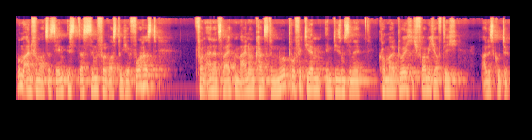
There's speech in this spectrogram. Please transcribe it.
um einfach mal zu sehen, ist das sinnvoll, was du hier vorhast. Von einer zweiten Meinung kannst du nur profitieren. In diesem Sinne, komm mal durch. Ich freue mich auf dich. Alles Gute.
